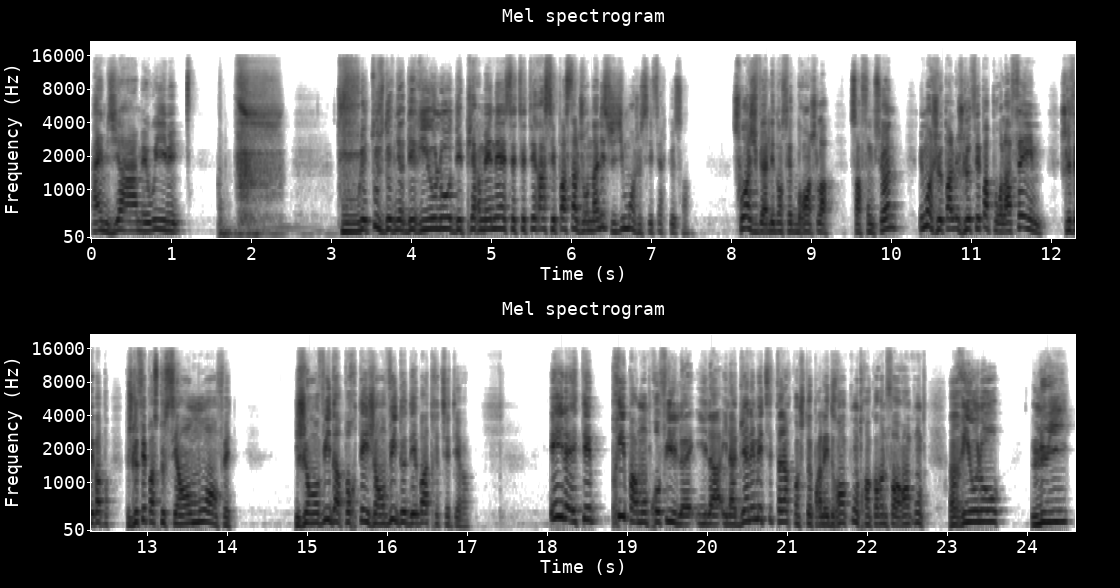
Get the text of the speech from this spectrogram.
Ah, il me dit, ah, mais oui, mais... Vous voulez tous devenir des Riolo, des Pierre Ménès, etc. C'est pas ça le journaliste. Je dis, moi, je sais faire que ça. Soit je vais aller dans cette branche-là, ça fonctionne. Mais moi, je, je le fais pas pour la fame. Je le fais pas je le fais parce que c'est en moi, en fait. J'ai envie d'apporter, j'ai envie de débattre, etc. Et il a été pris par mon profil. Il a, il a, bien aimé, tout à l'heure, quand je te parlais de rencontre, encore une fois, rencontre, Riolo, lui.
